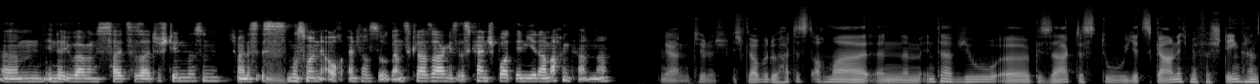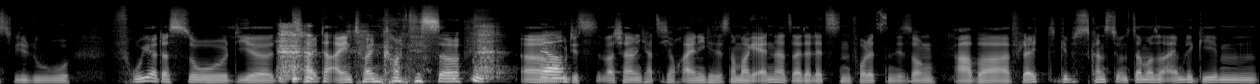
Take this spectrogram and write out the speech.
ähm, in der Übergangszeit zur Seite stehen müssen. Ich meine, es ist, mhm. muss man ja auch einfach so ganz klar sagen, es ist kein Sport, den jeder machen kann, ne? Ja, natürlich. Ich glaube, du hattest auch mal in einem Interview äh, gesagt, dass du jetzt gar nicht mehr verstehen kannst, wie du früher das so dir die Zeit da einteilen konntest. So. Ähm, ja. Gut, jetzt wahrscheinlich hat sich auch einiges jetzt nochmal geändert seit der letzten, vorletzten Saison. Aber vielleicht gibt's, kannst du uns da mal so einen Einblick geben,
